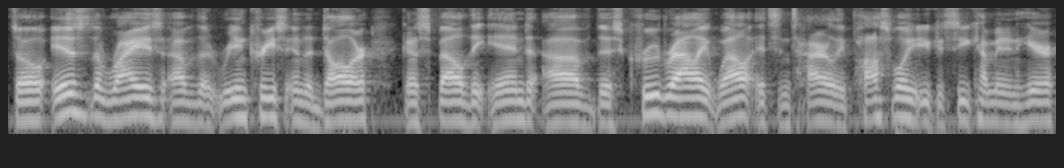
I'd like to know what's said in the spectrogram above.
So is the rise of the increase in the dollar going to spell the end of this crude rally? Well, it's entirely possible. You can see coming in here,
